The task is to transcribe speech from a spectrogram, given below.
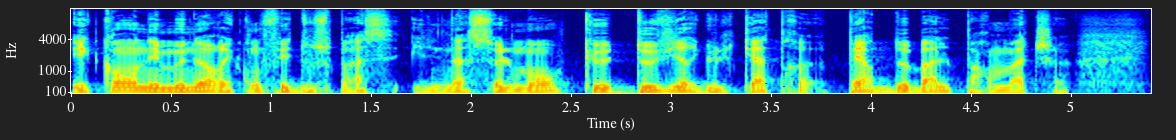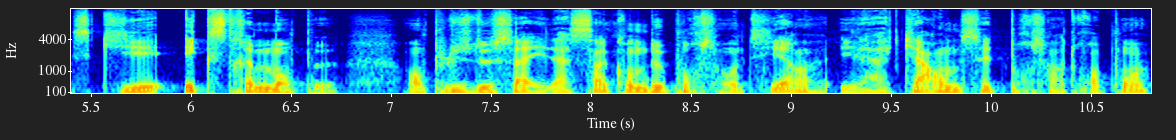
Et quand on est meneur et qu'on fait 12 passes, il n'a seulement que 2,4 pertes de balles par match, ce qui est extrêmement peu. En plus de ça, il a 52% au tir, il a 47% à 3 points.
